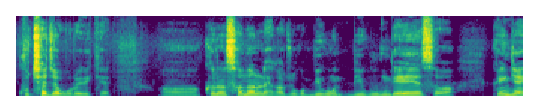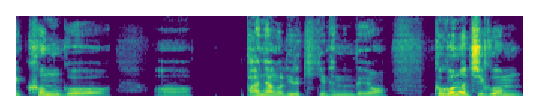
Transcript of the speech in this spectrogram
구체적으로 이렇게 어, 그런 선언을 해가지고 미국 미국 내에서 굉장히 큰그 어, 반향을 일으키긴 했는데요. 그거는 지금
